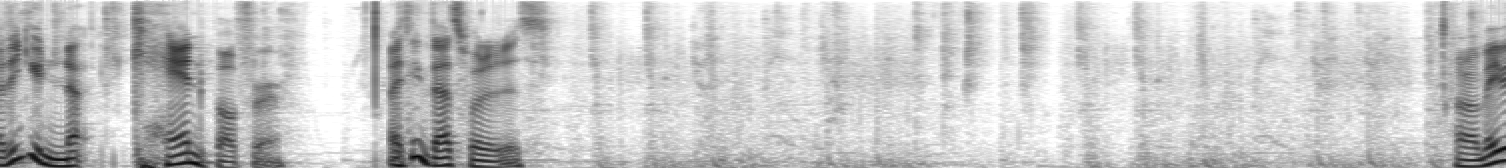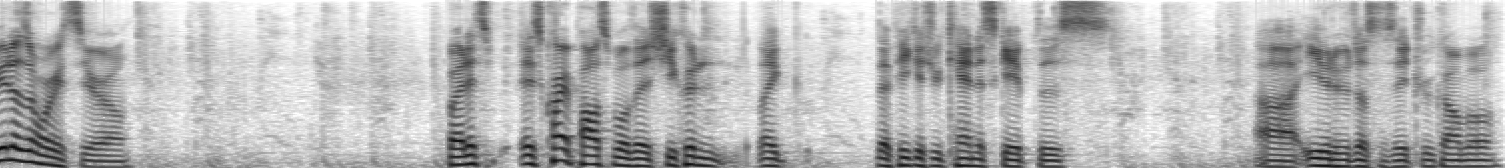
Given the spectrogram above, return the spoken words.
I think you can buffer. I think that's what it is. Oh, maybe it doesn't work at zero. But it's it's quite possible that she couldn't like that Pikachu can't escape this, uh, even if it doesn't say true combo.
